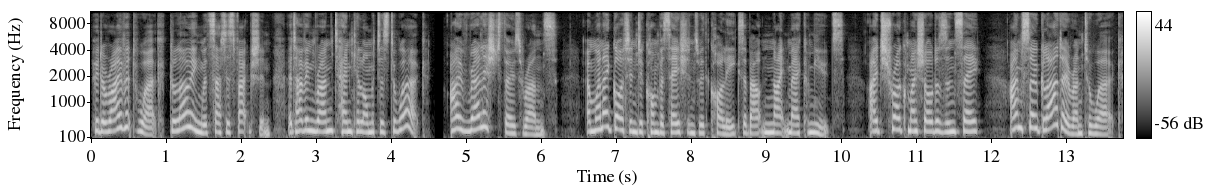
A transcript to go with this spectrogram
who'd arrive at work glowing with satisfaction at having run 10 kilometres to work. I relished those runs, and when I got into conversations with colleagues about nightmare commutes, I'd shrug my shoulders and say, I'm so glad I run to work.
